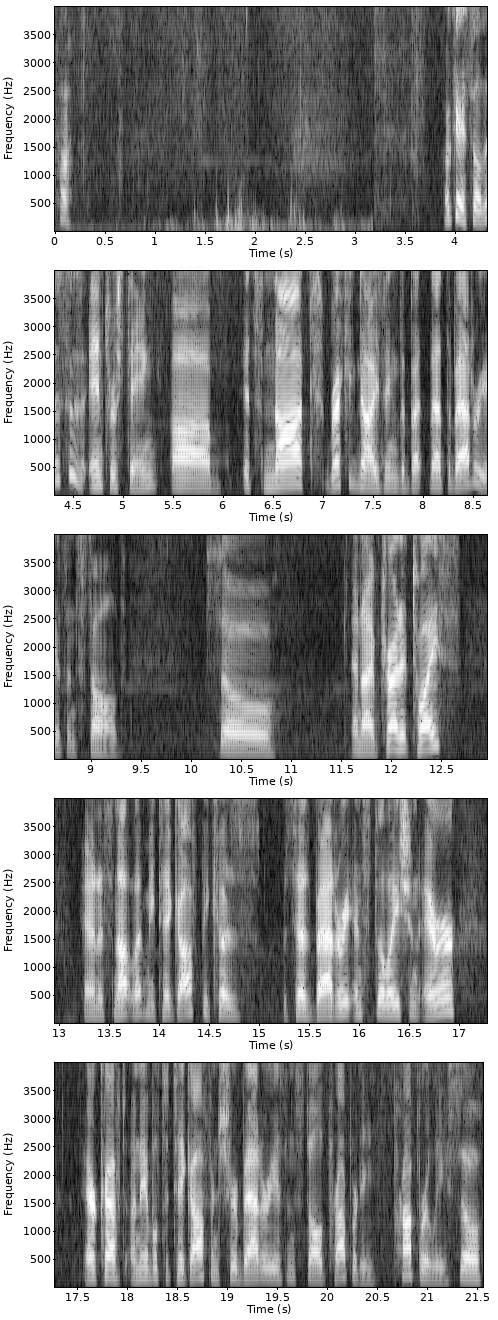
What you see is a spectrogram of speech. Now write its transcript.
Huh. Okay, so this is interesting. Uh, it's not recognizing the that the battery is installed. So, and I've tried it twice and it's not letting me take off because it says battery installation error, aircraft unable to take off, ensure battery is installed properly. properly. So,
